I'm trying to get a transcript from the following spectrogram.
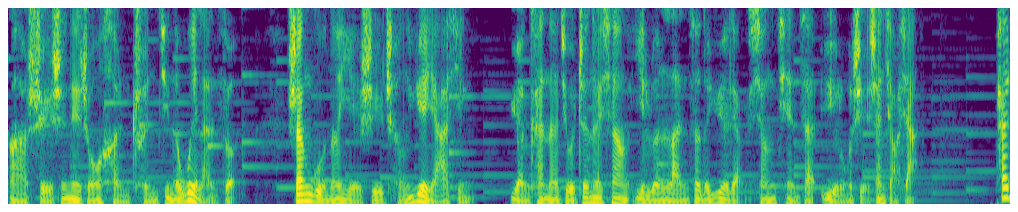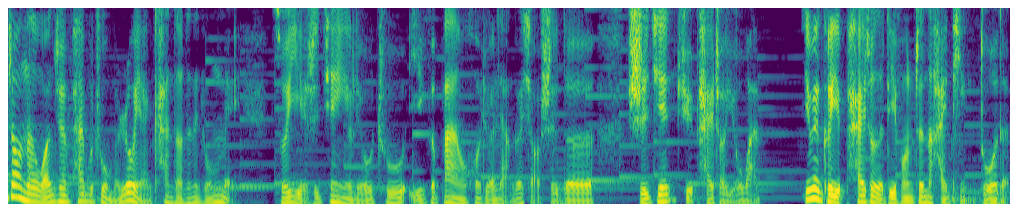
啊，水是那种很纯净的蔚蓝色，山谷呢也是呈月牙形。远看呢，就真的像一轮蓝色的月亮镶嵌在玉龙雪山脚下。拍照呢，完全拍不出我们肉眼看到的那种美，所以也是建议留出一个半或者两个小时的时间去拍照游玩，因为可以拍照的地方真的还挺多的。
